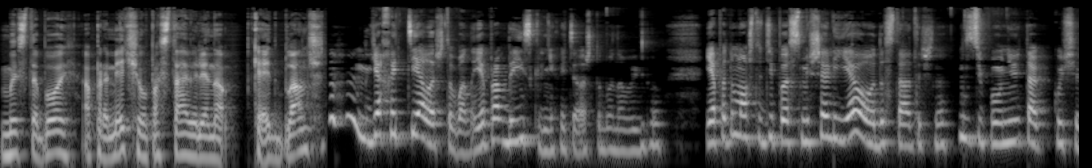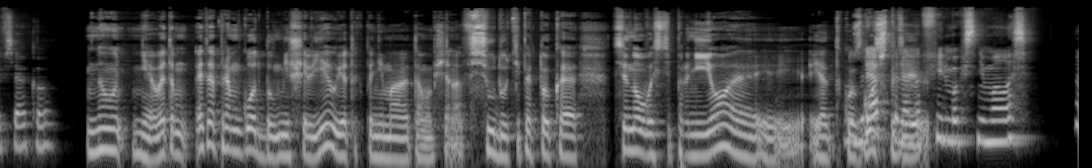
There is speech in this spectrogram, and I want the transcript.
мы с тобой опрометчиво поставили на Кейт Бланшет. Я хотела, чтобы она... Я, правда, искренне хотела, чтобы она выиграла. Я подумала, что, типа, с Мишель Ео достаточно. Ну, типа, у нее и так куча всякого. Ну, не, в этом... Это прям год был Мишель Еу, я так понимаю, там вообще она всюду, теперь только все новости про нее, и я такой, ну, зря, господи... что ли, она в фильмах снималась.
